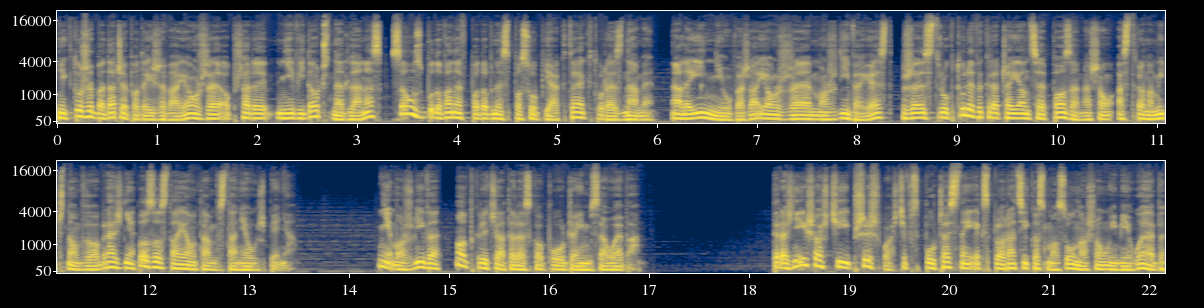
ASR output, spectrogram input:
Niektórzy badacze podejrzewają, że obszary niewidoczne dla nas są zbudowane w podobny sposób jak te, które znamy, ale inni uważają, że możliwe jest, że struktury wykraczające poza naszą astronomiczną wyobraźnię pozostają tam w stanie uśpienia. Niemożliwe odkrycia teleskopu Jamesa Webba. Teraźniejszość i przyszłość współczesnej eksploracji kosmosu noszą imię Webb,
